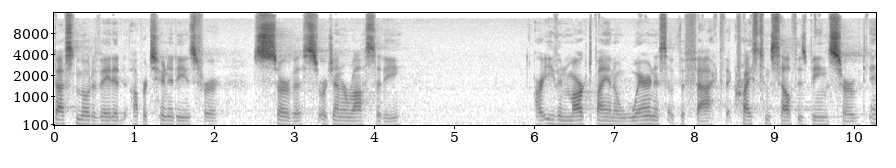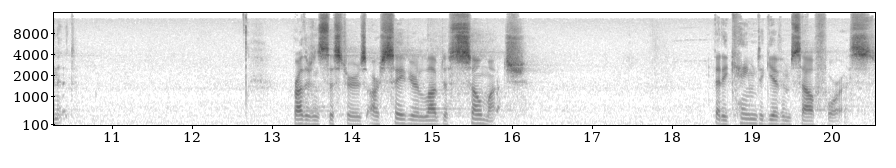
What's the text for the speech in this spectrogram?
best motivated opportunities for service or generosity are even marked by an awareness of the fact that Christ himself is being served in it. Brothers and sisters, our Savior loved us so much that he came to give himself for us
